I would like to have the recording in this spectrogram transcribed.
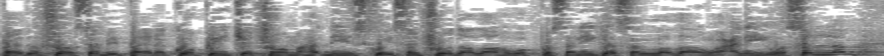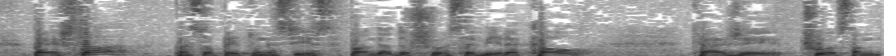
pa je došao sebi, pa je rekao pričat ću vam hadis koji sam čuo od Allahovog poslanika sallallahu alaihi wa sallam, pa je šta? Pa se opet unesvijest. Pa onda došao sebi i rekao, kaže, čuo sam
